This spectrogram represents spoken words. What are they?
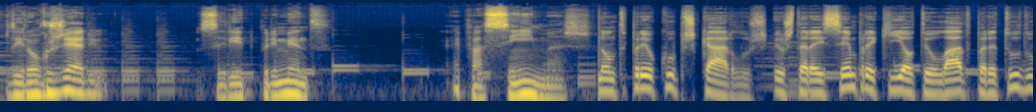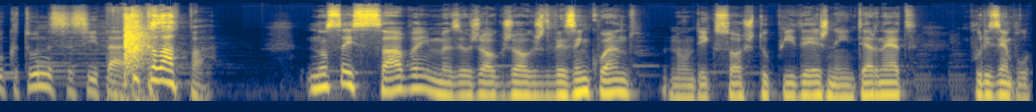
pedir ao Rogério. Seria deprimente. É pá, sim, mas. Não te preocupes, Carlos, eu estarei sempre aqui ao teu lado para tudo o que tu necessitares. Está calado, pá! Não sei se sabem, mas eu jogo jogos de vez em quando. Não digo só estupidez na internet. Por exemplo,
